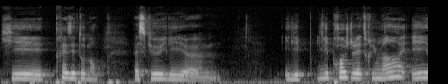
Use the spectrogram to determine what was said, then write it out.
qui est très étonnant parce qu'il est, euh, il est, proche de l'être humain et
